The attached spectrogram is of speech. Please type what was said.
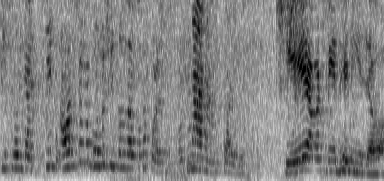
শীতল যাচ্ছে। আমাদের সঙ্গে বসে শীতলদার কথা পড়ে শুনব বসো। না না পরে বসছি। খেয়ে আবার বেঁধে নিয়ে যাওয়া।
